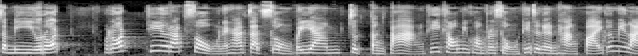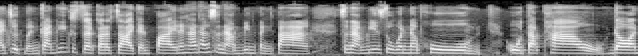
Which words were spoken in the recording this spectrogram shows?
จะมีรถรถ ที่รับส่งนะคะจัดส่งไปยังจุดต่างๆ ที่เขามีความประสงค์ที่จะเดินทางไป ก็มีหลายจุดเหมือนกันที่จะกระจายกันไปนะคะ ทั้งสนามบินต่างๆ สนามบินสุวรรณภูมิอุตภเปาดอน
